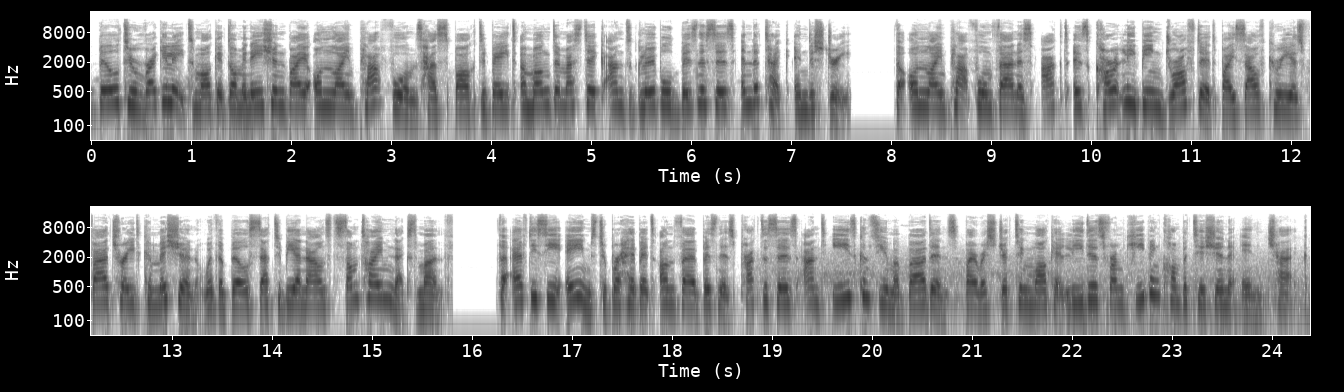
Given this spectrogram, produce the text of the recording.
bill to regulate market domination by online platforms has sparked debate among domestic and global businesses in the tech industry. The Online Platform Fairness Act is currently being drafted by South Korea's Fair Trade Commission, with a bill set to be announced sometime next month. The FTC aims to prohibit unfair business practices and ease consumer burdens by restricting market leaders from keeping competition in check.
